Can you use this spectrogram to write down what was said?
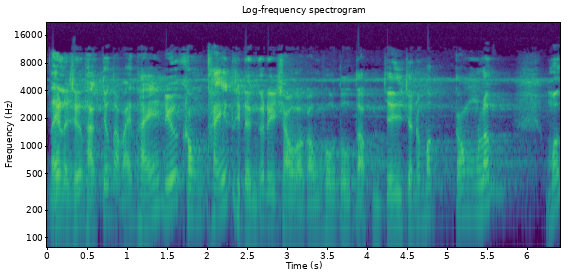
Đây là sự thật chúng ta phải thấy. Nếu không thấy thì đừng có đi sâu vào công phu tu tập chi cho nó mất công lắm mất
